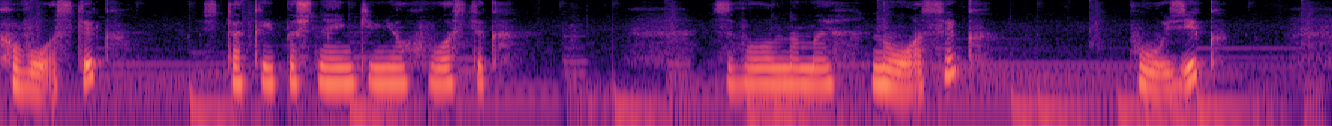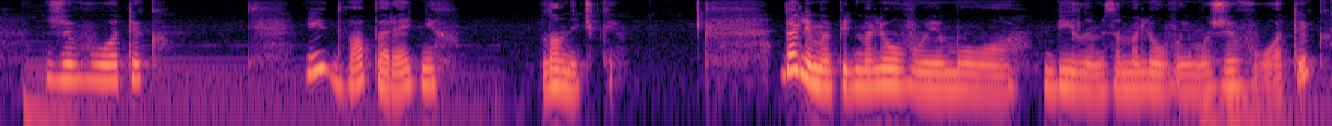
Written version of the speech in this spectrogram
хвостик. Ось такий пишненький в нього хвостик з волнами, носик, пузик, животик і два передніх плавнички. Далі ми підмальовуємо білим, замальовуємо животик.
